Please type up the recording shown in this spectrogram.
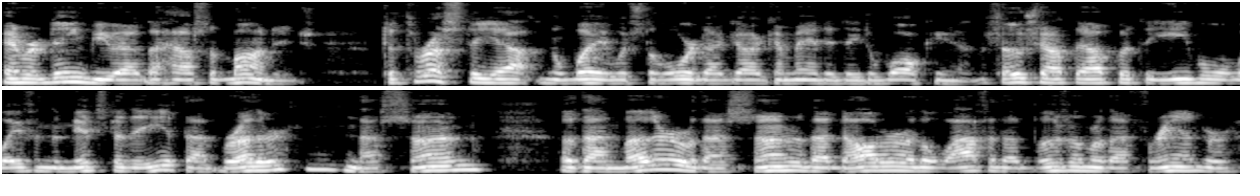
and redeemed you out of the house of bondage to thrust thee out in the way which the Lord thy God commanded thee to walk in. So shalt thou put the evil away from the midst of thee, if thy brother, thy son, of thy mother, or thy son, or thy daughter, or the wife of thy bosom, or thy friend, or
